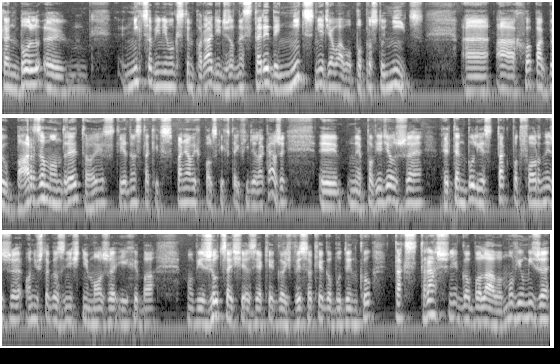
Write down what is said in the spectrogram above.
ten ból Nikt sobie nie mógł z tym poradzić, żadne sterydy, nic nie działało, po prostu nic. E, a chłopak był bardzo mądry, to jest jeden z takich wspaniałych polskich w tej chwili lekarzy. Y, powiedział, że ten ból jest tak potworny, że on już tego znieść nie może i chyba mówi, rzucę się z jakiegoś wysokiego budynku. Tak strasznie go bolało. Mówił mi, że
